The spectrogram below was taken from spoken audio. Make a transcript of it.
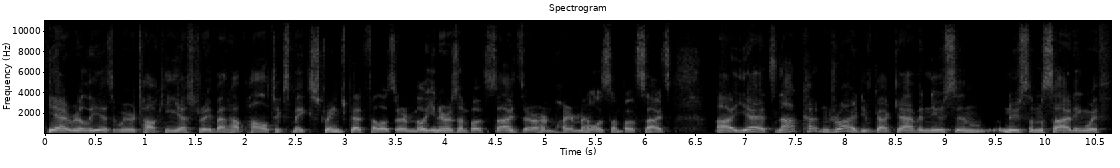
Yeah, it really is. We were talking yesterday about how politics makes strange bedfellows. There are millionaires on both sides. There are environmentalists on both sides. Uh, yeah, it's not cut and dried. You've got Gavin Newsom, Newsom siding with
